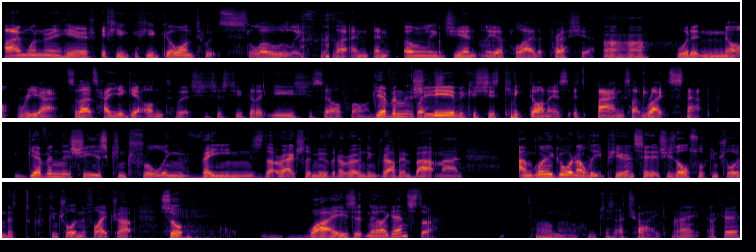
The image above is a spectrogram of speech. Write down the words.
I'm wondering here if, if you if you go onto it slowly, like and, and only gently apply the pressure, Uh huh. would it not react? So that's how you get onto it. She's just you gotta ease yourself on. Given that but she's here because she's kicked on it, it's, it's bang. It's like right snap. given that she is controlling veins that are actually moving around and grabbing Batman, I'm going to go on a leap here and say that she's also controlling the controlling the flytrap. So why is it now against her? I don't know. I'm just I tried. Right? Okay.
